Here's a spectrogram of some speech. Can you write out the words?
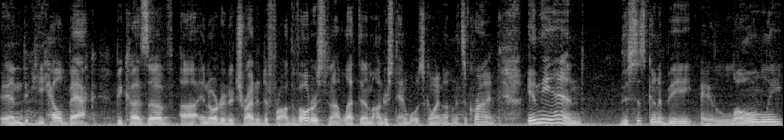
And he held back because of, uh, in order to try to defraud the voters, to not let them understand what was going on. It's a crime. In the end, this is going to be a lonely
